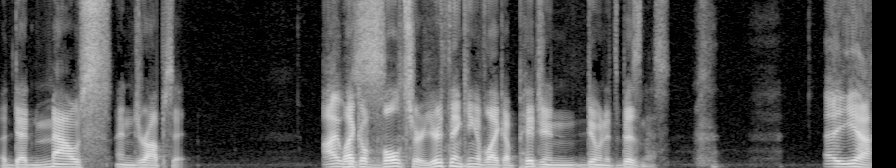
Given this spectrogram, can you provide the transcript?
a dead mouse, and drops it. I was Like a vulture. You're thinking of like a pigeon doing its business. Uh, yeah.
